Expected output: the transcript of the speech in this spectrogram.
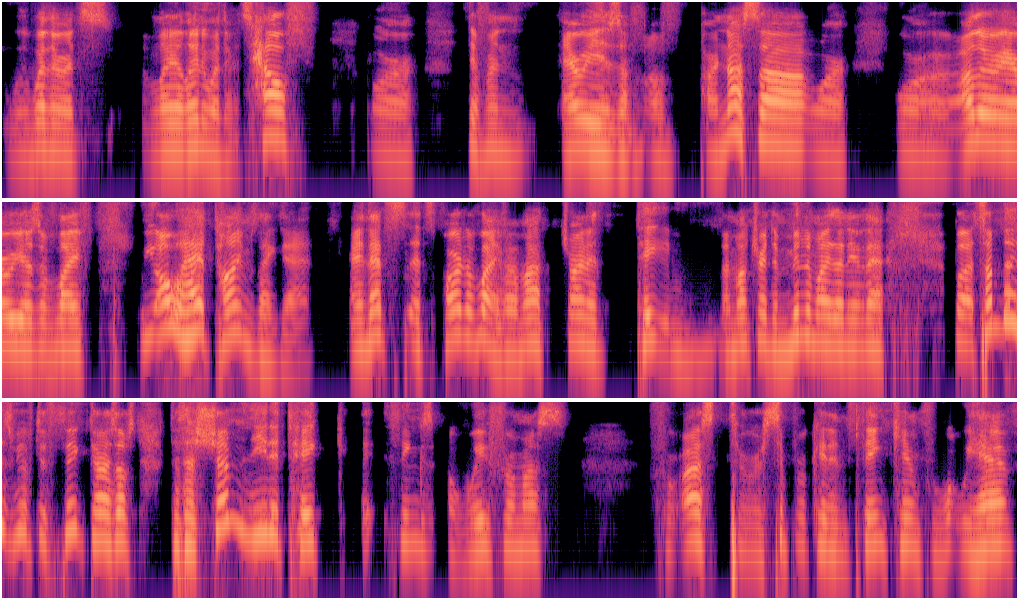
whether it's whether it's health, or different areas of, of parnasa or or other areas of life. We all had times like that. And that's that's part of life. I'm not trying to take i'm not trying to minimize any of that. But sometimes we have to think to ourselves does hashem need to take things away from us for us to reciprocate and thank him for what we have?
